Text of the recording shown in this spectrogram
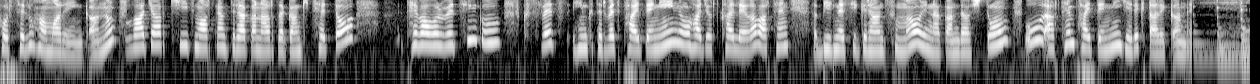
փորձելու համար էինք անում վաճառքից մարդկանց դրական արձագանքից հետո թեվավորվեցինք ու սկսվեց հիմք դրվեց Python-ին ու հաջորդ քայլը եղավ արդեն բիզնեսի գրանցումը օրինական դաշտում ու արդեն Python-ի 3 տարեկան է։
